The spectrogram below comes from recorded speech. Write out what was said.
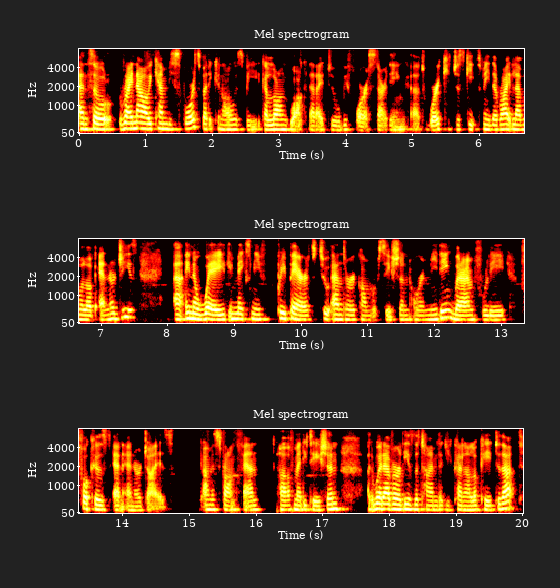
And so right now it can be sports, but it can always be a long walk that I do before starting uh, to work. It just gives me the right level of energies. Uh, in a way, it makes me prepared to enter a conversation or a meeting where I'm fully focused and energized. I'm a strong fan of meditation, whatever is the time that you can allocate to that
